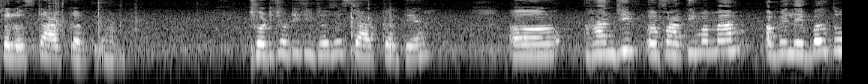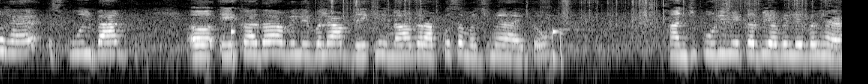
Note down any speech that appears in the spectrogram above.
चलो स्टार्ट करते हैं हम। छोटी छोटी चीज़ों से स्टार्ट करते हैं। आ, हाँ जी फातिमा मैम अवेलेबल तो है स्कूल बैग एक आधा अवेलेबल है आप देख लेना अगर आपको समझ में आए तो। हाँ जी पूरी मेकर भी अवेलेबल है।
